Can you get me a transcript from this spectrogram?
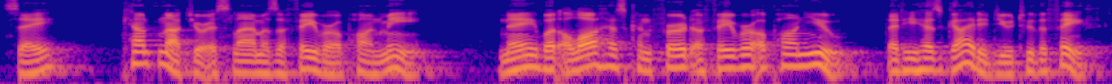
Say, Count not your Islam as a favor upon me. Nay, but Allah has conferred a favor upon you, that He has guided you to the faith,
